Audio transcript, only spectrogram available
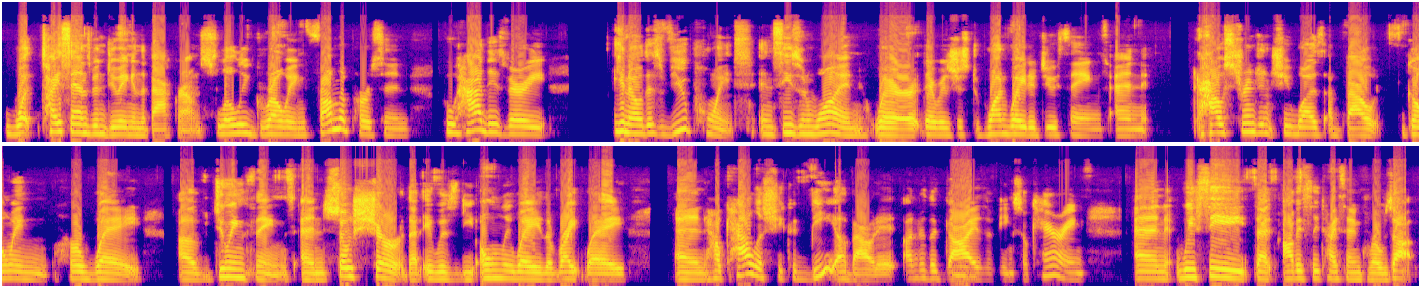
what Tai-San's been doing in the background, slowly growing from the person who had these very, you know, this viewpoint in season one where there was just one way to do things and how stringent she was about going her way of doing things and so sure that it was the only way, the right way, and how callous she could be about it under the guise of being so caring. And we see that obviously Tai-San grows up.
